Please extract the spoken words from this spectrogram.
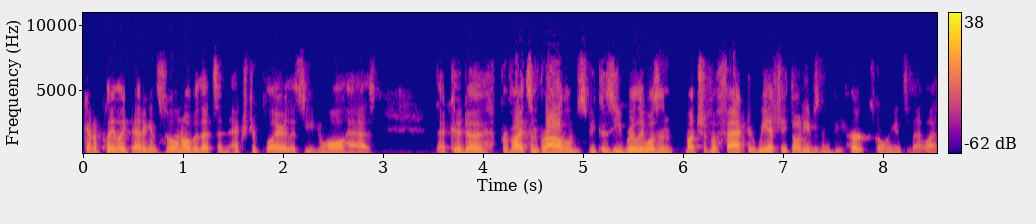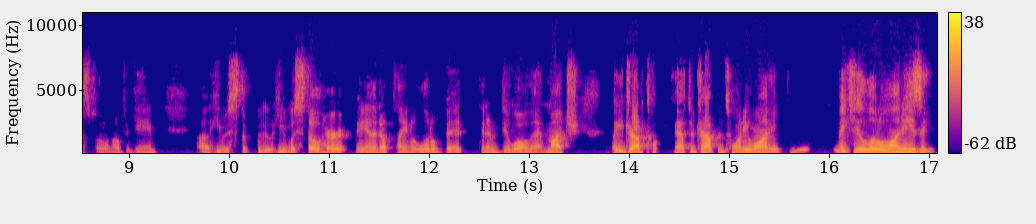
going to play like that against Villanova, that's an extra player that Seton Hall has that could uh, provide some problems because he really wasn't much of a factor. We actually thought he was going to be hurt going into that last Villanova game. Uh, he was st- he was still hurt. He ended up playing a little bit, didn't do all that much. But he dropped after dropping 21. Makes you a little uneasy.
